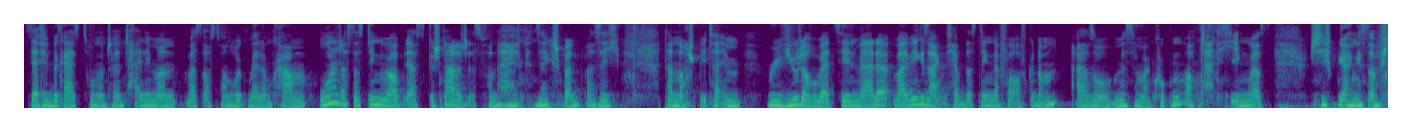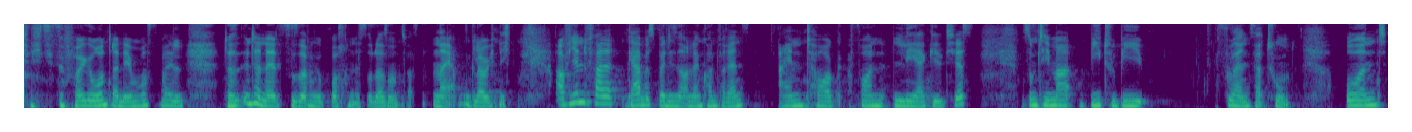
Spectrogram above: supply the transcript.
sehr viel Begeisterung unter den Teilnehmern, was aus so einer Rückmeldung kam, ohne dass das Ding überhaupt erst gestartet ist. Von daher, ich bin sehr gespannt, was ich dann noch später im Review darüber erzählen werde, weil wie gesagt, ich habe das Ding davor aufgenommen. Also müssen wir mal gucken, ob da nicht irgendwas schiefgegangen ist, ob ich nicht diese Folge runternehmen muss, weil das Internet zusammengebrochen ist oder sonst was. Naja, glaube ich nicht. Auf jeden Fall gab es bei dieser Online-Konferenz einen Talk von Lea Giltjes zum Thema B2B Influencertum. Und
